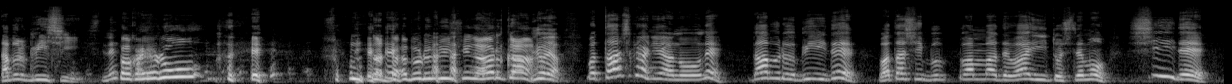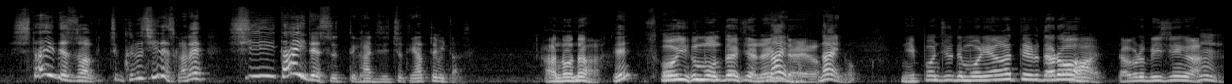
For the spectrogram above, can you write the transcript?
WBC ですね。バカ野郎。そんな WBC があるいかやいや、まあ、確かにあのね WB で私物販まではいいとしても C でしたいですはちょ苦しいですかね。したいですって感じでちょっとやってみたんですあのなえ？そういう問題じゃないんだよ。の？ないの？日本中で盛り上がっているだろう、はい。WBC が、うん。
